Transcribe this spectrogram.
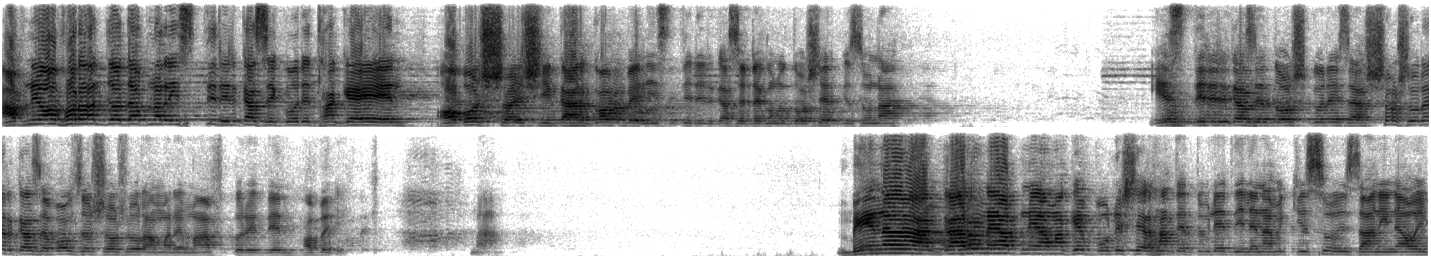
আপনি অপরাধ যদি আপনার স্ত্রীর কাছে করে থাকেন, অবশ্যই স্বীকার করবেন, স্ত্রীর কাছে এটা কোনো দোষের কিছু না। স্ত্রীর কাছে দোষ করেছে আর শ্বশুরের কাছে বলছে, শ্বশুর, আমারে মাফ করে দেন, হবে? না। বিনা কারণে আপনি আমাকে পুলিশের হাতে তুলে দিলেন, আমি কিছুই জানি না ওই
